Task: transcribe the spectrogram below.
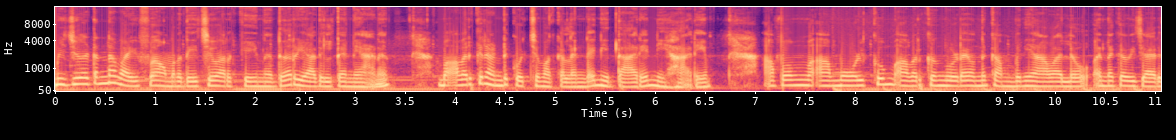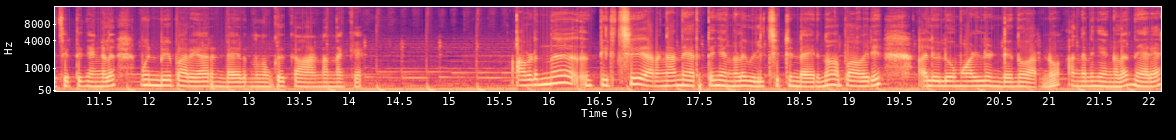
ബിജുവേട്ടന്റെ വൈഫ് അമൃതേച്ചി വർക്ക് ചെയ്യുന്നത് റിയാദിൽ തന്നെയാണ്. അപ്പോൾ അവർക്ക് രണ്ട് കൊച്ചുമക്കളുണ്ട് നിതാരയും നിഹാരയും. അപ്പം മോൾക്കും അവർക്കും കൂടെ ഒന്ന് കമ്പനി ആവാലോ എന്നൊക്കെ വിചാരിച്ചിട്ട് ഞങ്ങൾ മുൻപേ പറയാറുണ്ടായിരുന്നു നമുക്ക് കാണണം എന്നൊക്കെ. അവിടുന്ന് തിരിച്ച് ഇറങ്ങാൻ നേരത്തെ ഞങ്ങൾ വിളിച്ചിട്ടുണ്ടായിരുന്നു. അപ്പോൾ അവർ ലുലു മാളിലുണ്ടെന്ന് പറഞ്ഞു. അങ്ങനെ ഞങ്ങൾ നേരെ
